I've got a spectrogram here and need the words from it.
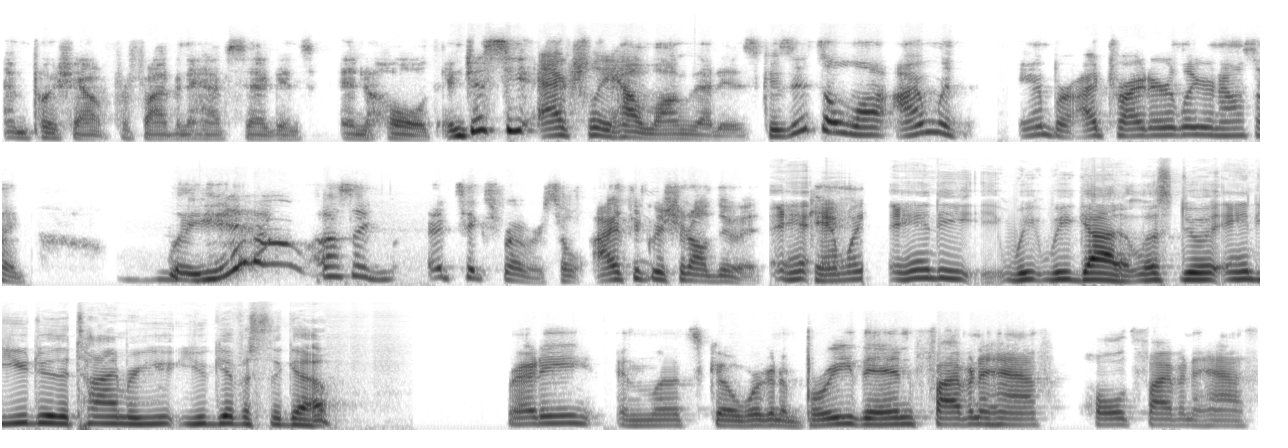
and push out for five and a half seconds and hold. And just see actually how long that is. Cause it's a long I'm with Amber. I tried earlier and I was like, well, yeah. I was like, it takes forever. So I think we should all do it. A- Can we? Andy, we, we got it. Let's do it. Andy, you do the timer. You you give us the go. Ready? And let's go. We're gonna breathe in five and a half, hold five and a half,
